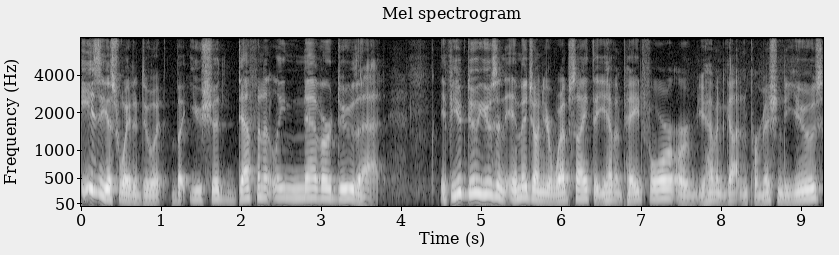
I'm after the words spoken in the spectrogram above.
easiest way to do it, but you should definitely never do that. If you do use an image on your website that you haven't paid for or you haven't gotten permission to use,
